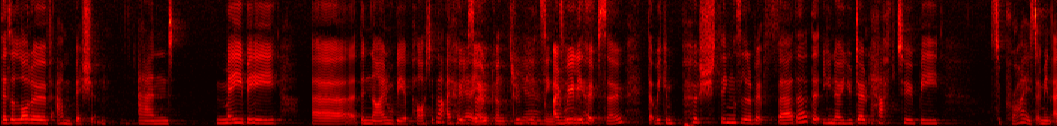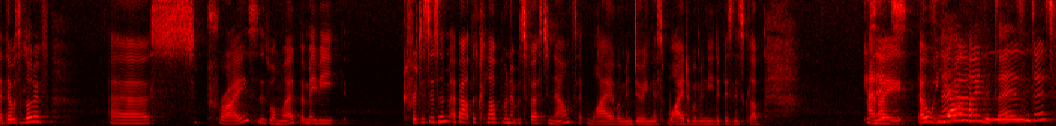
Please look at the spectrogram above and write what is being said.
There's a lot of ambition, and maybe uh, the nine will be a part of that. I hope yeah, so. you're contributing. I to really this. hope so that we can push things a little bit further. That you know you don't have to be surprised. I mean, uh, there was a lot of uh, surprise is one word, but maybe criticism about the club when it was first announced. Like, why are women doing this? Why do women need a business club? Is and it? I- That's oh, yeah. narrow-minded, isn't it?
